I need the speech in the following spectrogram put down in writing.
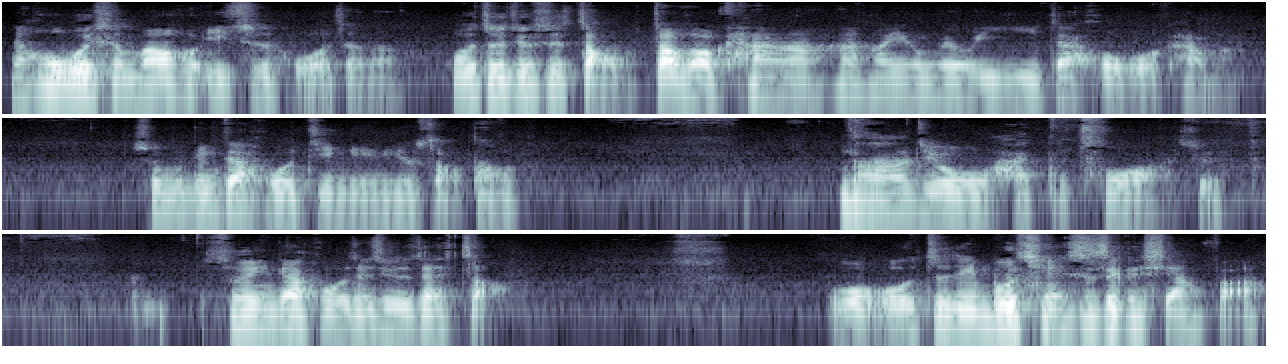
然后为什么要一直活着呢？活着就是找找找看啊，看看有没有意义，再活活看嘛。说不定再活几年你就找到了，那就还不错啊。所以，所以应该活着就是在找。我我自己目前是这个想法。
